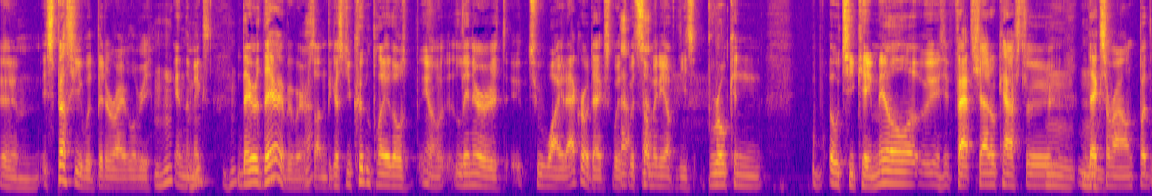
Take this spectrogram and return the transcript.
Um, especially with bitter rivalry Mm-hmm, in the mix, they're there everywhere, son. Because you couldn't play those, you know, linear t- two wide aggro decks with, Yeah, with so yeah. many of these broken OTK mill, fat Shadowcaster Mm, decks around. But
